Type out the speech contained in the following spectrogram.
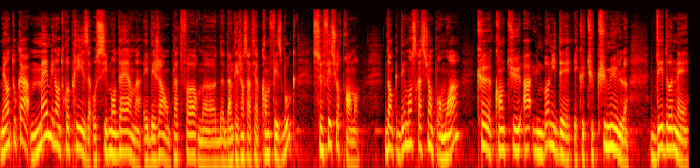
Mais en tout cas, même une entreprise aussi moderne et déjà en plateforme d'intelligence artificielle comme Facebook, se fait surprendre. Donc, démonstration pour moi que quand tu as une bonne idée et que tu cumules des données,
